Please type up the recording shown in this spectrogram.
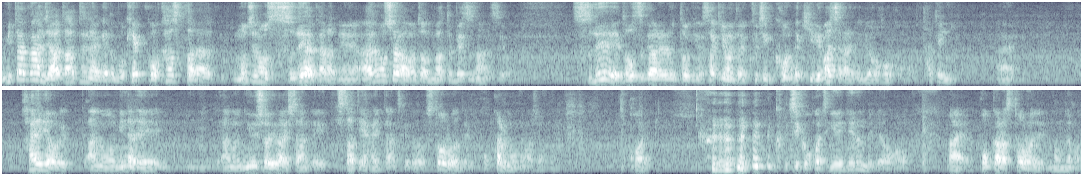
見た感じ当たってないけども結構かすったらもちろん素手やからねあれの人らはとまた別なんですよ。素手でどつかれる時はさっきも言ったように口こんな切れましたからね両方縦に。はい。帰り俺あのみんなであの入賞祝いしたんで喫茶店入ったんですけどストローでこっから飲んでましたはい口心地切れてるんで両方。はい。こっからストローで飲んでも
